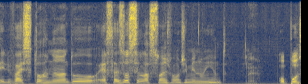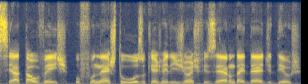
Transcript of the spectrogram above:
ele vai se tornando, essas oscilações vão diminuindo. Opor-se-á talvez o funesto uso que as religiões fizeram da ideia de Deus.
